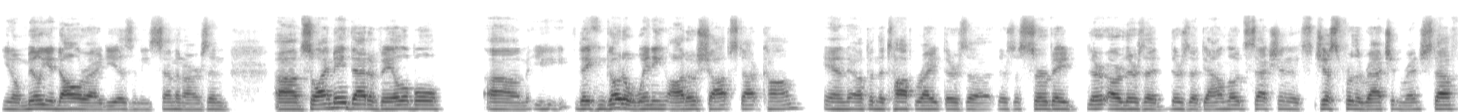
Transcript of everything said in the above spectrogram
you know million dollar ideas in these seminars. And um, so i made that available. Um, you, they can go to winningautoshops.com and up in the top right there's a there's a survey there or there's a there's a download section. It's just for the ratchet and wrench stuff.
